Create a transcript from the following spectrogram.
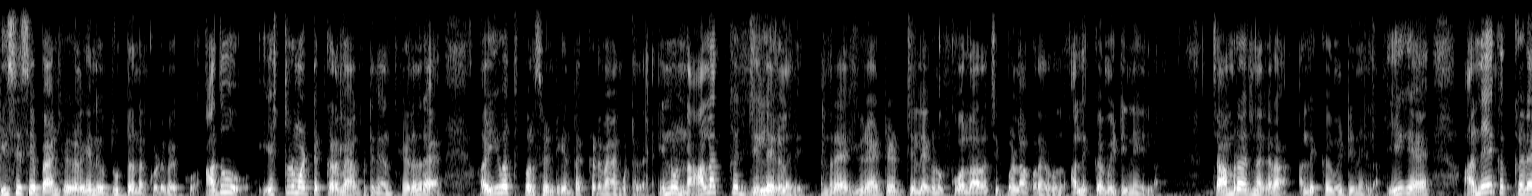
D C C ಬ್ಯಾಂಕ್ಗಳಿಗೆ ನೀವು ದುಡ್ಡನ್ನು ಕೊಡಬೇಕು. ಅದು ಎಷ್ಟರ ಮಟ್ಟಕ್ಕೆ ಕಡಿಮೆ ಆಗಿಬಿಟ್ಟಿದೆ ಅಂತ ಹೇಳಿದ್ರೆ ಐವತ್ತು ಪರ್ಸೆಂಟ್ಗಿಂತ ಕಡಿಮೆ ಆಗಿಬಿಟ್ಟಿದೆ. ಇನ್ನು ನಾಲ್ಕು ಜಿಲ್ಲೆಗಳಲ್ಲಿ ಅಂದರೆ ಯುನೈಟೆಡ್ ಜಿಲ್ಲೆಗಳು, ಕೋಲಾರ, ಚಿಕ್ಕಬಳ್ಳಾಪುರ ಇರ್ಬೋದು, ಅಲ್ಲಿ ಕಮಿಟಿನೇ ಇಲ್ಲ. ಚಾಮರಾಜನಗರ ಅಲ್ಲಿ ಕಮಿಟಿನೇ ಇಲ್ಲ. ಹೀಗೆ ಅನೇಕ ಕಡೆ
